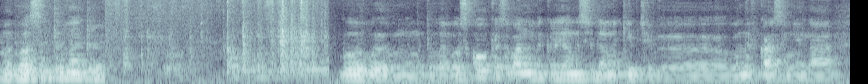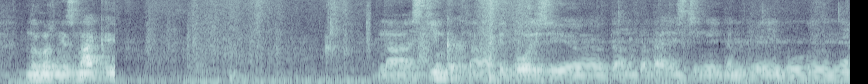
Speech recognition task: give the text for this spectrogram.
на два сантиметри. Були виявлені металеві осколки з рваними краями сідами кіптів. Е, вони вказані на номерні знаки. На стінках на підлозі е, та на фронтальній стіні та на двері були виявлені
